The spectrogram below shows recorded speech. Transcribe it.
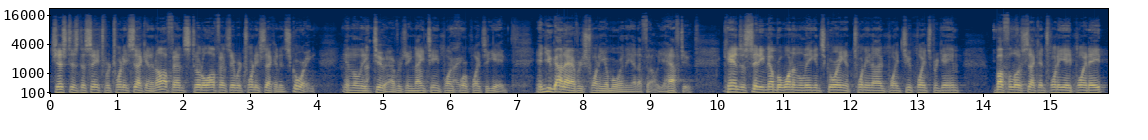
just as the Saints were 22nd in offense, total offense, they were 22nd in scoring in the league too, averaging 19.4 points a game. And you got to average 20 or more in the NFL. You have to. Kansas City, number one in the league in scoring at 29.2 points per game. Buffalo second, 28.8.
